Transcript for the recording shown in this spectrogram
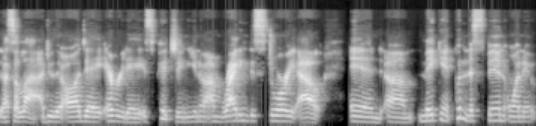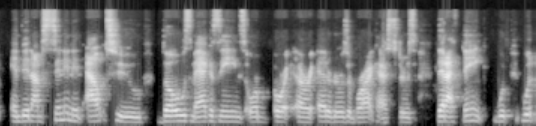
that's a lot. I do that all day, every day. It's pitching. You know, I'm writing this story out and um, making putting a spin on it, and then I'm sending it out to those magazines or or, or editors or broadcasters that I think would would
